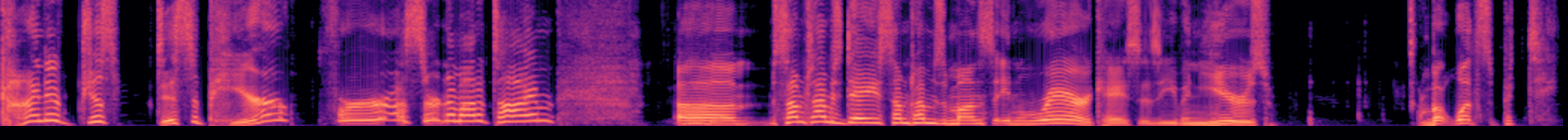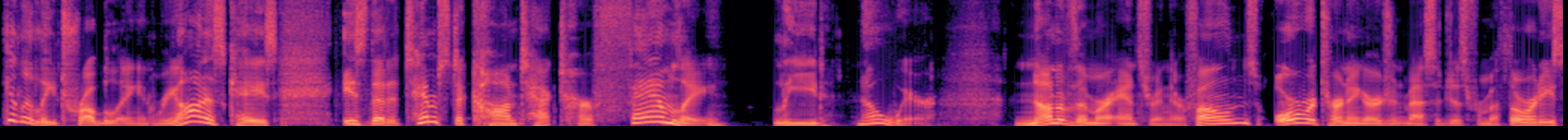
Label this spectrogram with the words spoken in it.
kind of just disappear for a certain amount of time. Um, sometimes days, sometimes months, in rare cases, even years. But what's particularly troubling in Riana's case is that attempts to contact her family lead nowhere. None of them are answering their phones or returning urgent messages from authorities.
